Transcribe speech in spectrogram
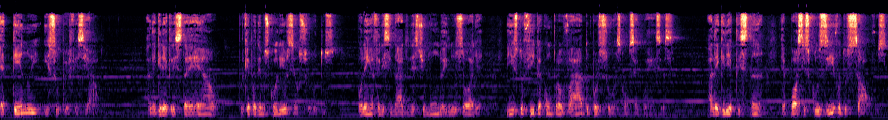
é tênue e superficial. A alegria cristã é real, porque podemos colher seus frutos. Porém, a felicidade deste mundo é ilusória e isto fica comprovado por suas consequências. A alegria cristã é posse exclusiva dos salvos,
